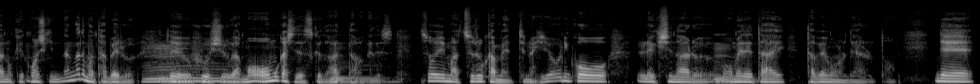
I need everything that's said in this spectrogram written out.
あの結婚式なんかでも食べるという風習がもう大昔ですけどあったわけです。そういうまあ鶴亀っていうのは非常にこう歴史のあるおめでたい食べ物であると。で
